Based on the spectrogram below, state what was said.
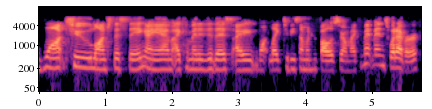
want to launch this thing. I am, I committed to this. I want like to be someone who follows through on my commitments, whatever.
